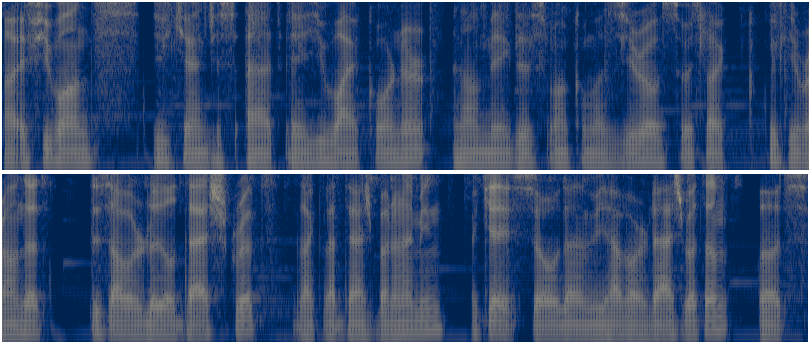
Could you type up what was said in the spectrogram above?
Uh, if you want you can just add a ui corner and i'll make this 1 comma 0 so it's like completely rounded this is our little dash script, like that dash button I mean. Okay, so then we have our dash button, but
